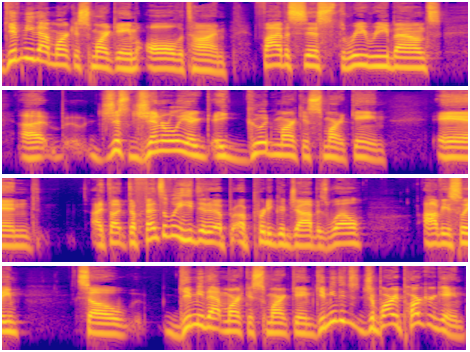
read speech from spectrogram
give me that Marcus Smart game all the time. Five assists, three rebounds, uh, just generally a, a, good Marcus Smart game. And I thought defensively he did a, a pretty good job as well. Obviously, so Give me that Marcus Smart game. Give me the Jabari Parker game.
